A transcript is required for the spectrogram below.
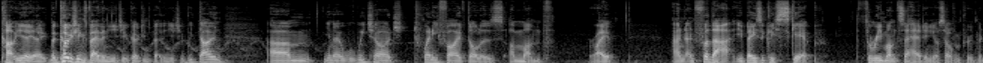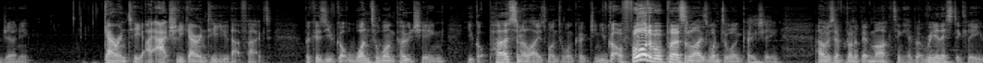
Cut yeah yeah, but coaching's better than YouTube. Coaching's better than YouTube. We don't. Um, you know, we charge twenty five dollars a month, right? And and for that, you basically skip three months ahead in your self improvement journey. Guarantee, I actually guarantee you that fact because you've got one to one coaching, you've got personalized one to one coaching, you've got affordable personalized one to one coaching. And obviously, I've gone a bit marketing here, but realistically,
